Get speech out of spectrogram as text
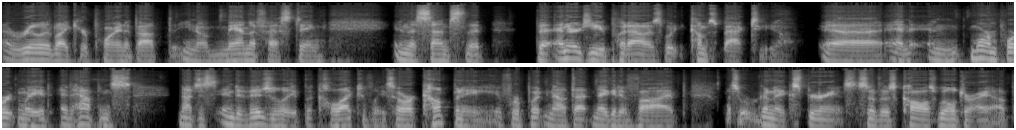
I really like your point about you know manifesting in the sense that the energy you put out is what comes back to you. Uh, and and more importantly, it, it happens not just individually but collectively. So our company, if we're putting out that negative vibe, that's what we're going to experience. So those calls will dry up.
